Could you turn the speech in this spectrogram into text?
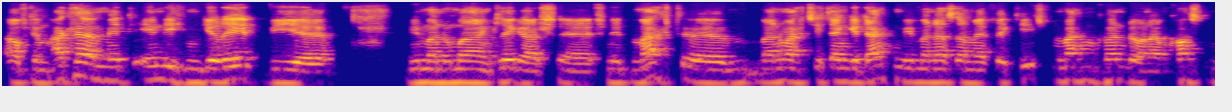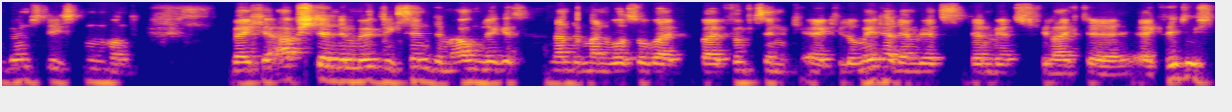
auf dem Acker mit ähnlichem Gerät wie, wie man nun mal einen Klägerschnitt macht. Ähm, man macht sich dann Gedanken, wie man das am effektivsten machen könnte und am kostengünstigsten und welche Abstände möglich sind. Im Augenblick landet man wohl so bei, bei 15 äh, Kilometer, dann wird es dann wird's vielleicht äh, äh, kritisch.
